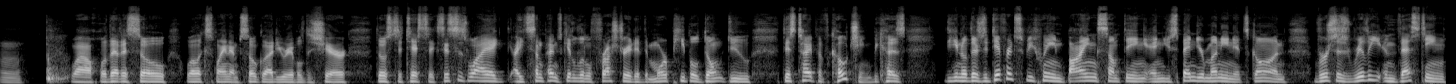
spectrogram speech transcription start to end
Mm. Wow. Well, that is so well explained. I'm so glad you were able to share those statistics. This is why I, I, sometimes get a little frustrated that more people don't do this type of coaching because, you know, there's a difference between buying something and you spend your money and it's gone versus really investing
